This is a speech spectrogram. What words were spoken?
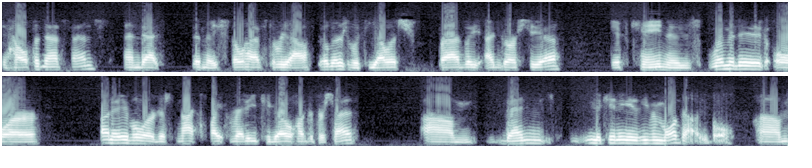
to help in that sense, and that then they still have three outfielders with Yelich, Bradley, and Garcia. If Cain is limited or unable or just not quite ready to go 100%, um, then McKinney is even more valuable. Um,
